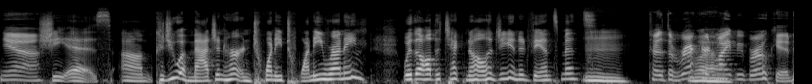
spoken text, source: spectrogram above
Yeah. she is. Um, could you imagine her in 2020 running with all the technology and advancements? Mm. Because the record Wow. might be broken.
